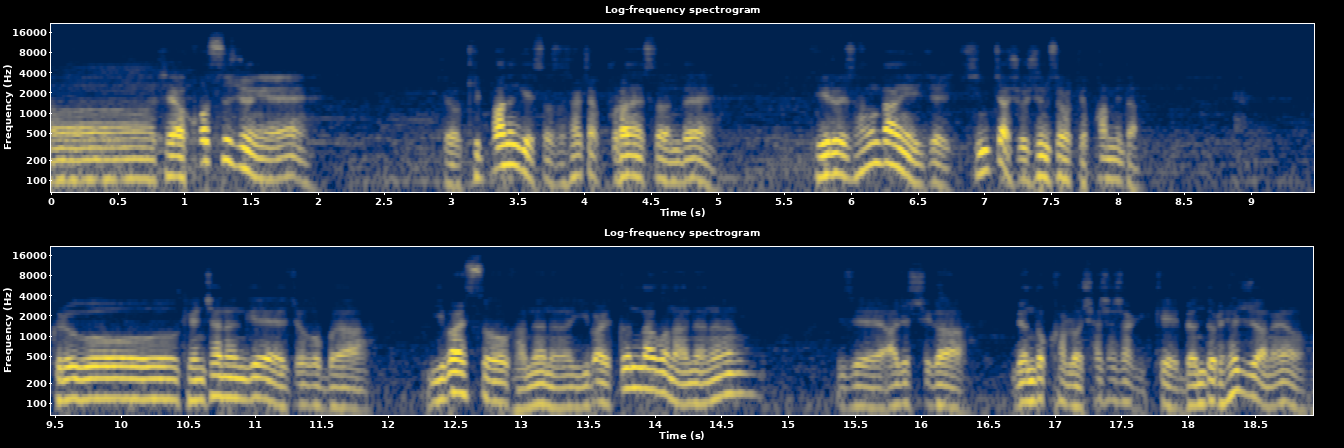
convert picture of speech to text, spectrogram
어 제가 코스 중에 저기 파는 게 있어서 살짝 불안했었는데 귀를 상당히 이제 진짜 조심스럽게 팝니다. 그리고 괜찮은 게 저거 뭐야. 이발소 가면은 이발 끝나고 나면은 이제 아저씨가 면도 칼로 샤샤샥 이렇게 면도를 해주잖아요.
